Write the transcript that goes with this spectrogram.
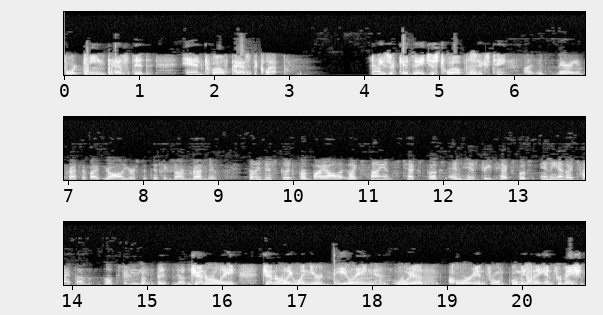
fourteen tested, and twelve passed the CLEP. And these are kids ages 12 to 16. Oh, it's very impressive. I, all your statistics are impressive. So is this good for biology, like science textbooks and history textbooks? Any other type of books that you use this note? Generally, generally when you're dealing with core info, when we say information,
